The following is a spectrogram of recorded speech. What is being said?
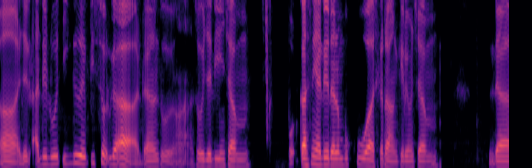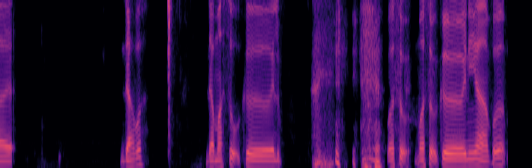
Ah, jadi ada dua tiga episod ke ah dalam tu. Ha, so jadi macam podcast ni ada dalam buku lah sekarang kira macam dah dah apa? Dah masuk ke masuk masuk ke ni lah apa?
